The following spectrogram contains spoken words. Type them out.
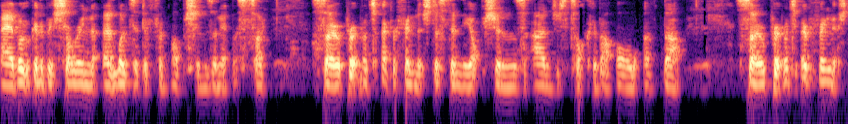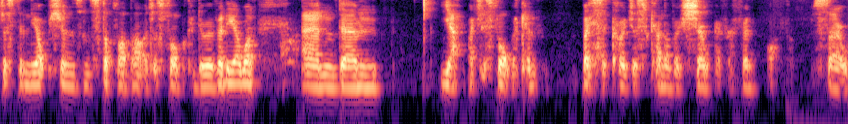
uh, but we're going to be showing uh, loads of different options in it this time. So pretty much everything that's just in the options and just talking about all of that. So pretty much everything that's just in the options and stuff like that, I just thought we could do a video on. And um, yeah, I just thought we can basically just kind of show everything off. So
